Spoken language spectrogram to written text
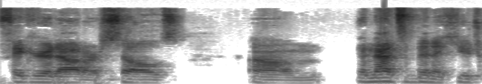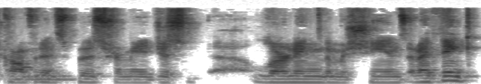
figure it out ourselves. Um, and that's been a huge confidence boost for me, just uh, learning the machines. And I think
